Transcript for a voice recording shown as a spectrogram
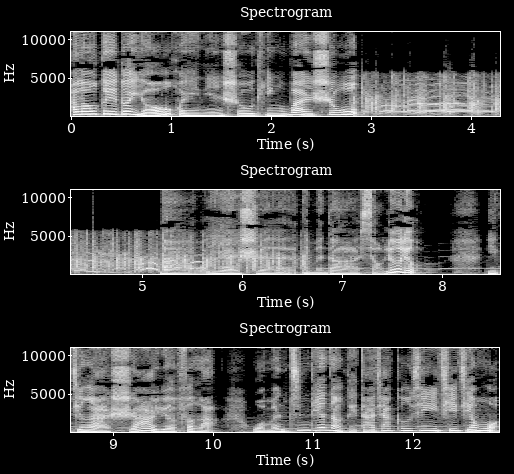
Hello，各位段友，欢迎您收听万事屋。那我依然是你们的小六六，已经啊十二月份了。我们今天呢给大家更新一期节目，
